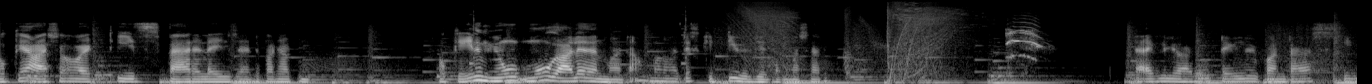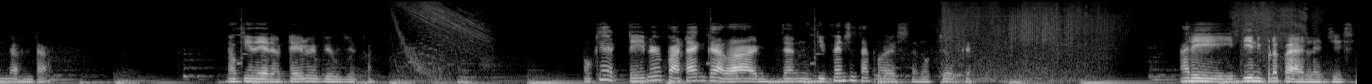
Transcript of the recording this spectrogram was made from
ఓకే ఆశో వైట్ ఈస్ ప్యారలైజ్ అంటే పని అవుతుంది. ఓకే ఇది మూవ్ మూవ్ కాలేదన్నమాట. మనం అయితే స్కిట్ యూజ్ చేద్దాం ఒకసారి. ట్యాగిల్ కాదు టైల్ విప్ అంట సింగ్ అంట. ఓకే ఇది టైల్ విప్ యూజ్ చేద్దాం. ఓకే టైల్ విప్ అటాక్ కదా దాని డిఫెన్స్ తక్కువ వేస్తారు. Okay okay. అరే దీన్ని కూడా ప్యారలైజ్ చేసి.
